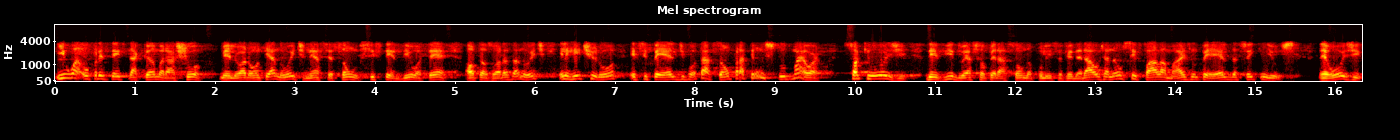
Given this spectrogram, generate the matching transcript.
e o, o, presidente da Câmara achou melhor ontem à noite, né, a sessão se estendeu até altas horas da noite, ele retirou esse PL de votação para ter um estudo maior. Só que hoje, devido a essa operação da Polícia Federal, já não se fala mais no PL das fake news. Né? Hoje,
